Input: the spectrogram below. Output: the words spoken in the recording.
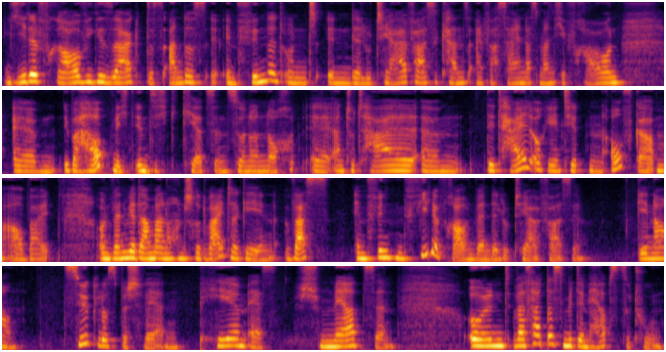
jede Frau, wie gesagt, das anders empfindet und in der Lutealphase kann es einfach sein, dass manche Frauen ähm, überhaupt nicht in sich gekehrt sind, sondern noch äh, an total ähm, detailorientierten Aufgaben arbeiten. Und wenn wir da mal noch einen Schritt weiter gehen, was empfinden viele Frauen während der Lutealphase? Genau, Zyklusbeschwerden, PMS, Schmerzen. Und was hat das mit dem Herbst zu tun?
